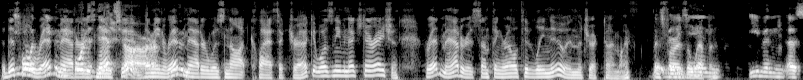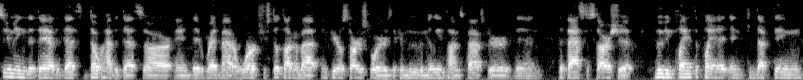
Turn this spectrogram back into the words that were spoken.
this whole with- red matter is new Death too. I mean, red even- matter was not classic Trek. It wasn't even Next Generation. Red matter is something relatively new in the Trek timeline as But far then as a weapon. Even assuming that they have the Death, don't have the Death Star, and the red matter works, you're still talking about Imperial Star Destroyers that can move a million times faster than the fastest starship, moving planet to planet and conducting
